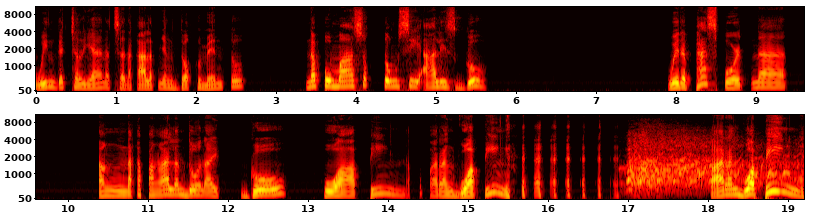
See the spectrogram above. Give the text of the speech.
Win Gatchalian at sa nakalap niyang dokumento na pumasok tong si Alice Go with a passport na ang nakapangalan doon ay Go Huaping. Naku, parang guwaping. parang guwaping.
